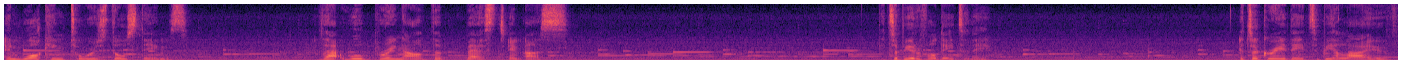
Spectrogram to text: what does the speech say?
And walking towards those things that will bring out the best in us. It's a beautiful day today. It's a great day to be alive,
